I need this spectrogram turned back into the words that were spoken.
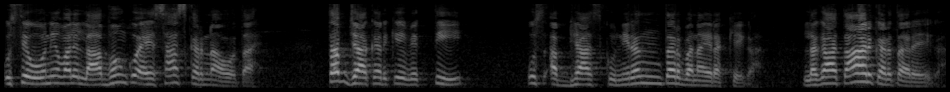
उससे होने वाले लाभों को एहसास करना होता है। तब जाकर के व्यक्ति उस अभ्यास को निरंतर बनाए रखेगा, लगातार करता रहेगा।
